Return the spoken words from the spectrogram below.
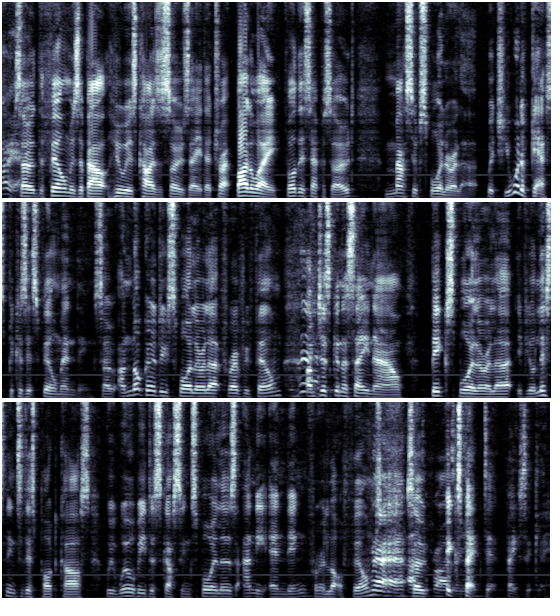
Oh yeah. So, the film is about who is Keyser Söze. They're trapped. By the way, for this episode, massive spoiler alert, which you would have guessed because it's film ending. So, I'm not going to do spoiler alert for every film. I'm just going to say now. Big spoiler alert. If you're listening to this podcast, we will be discussing spoilers and the ending for a lot of films. So expect it, basically.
